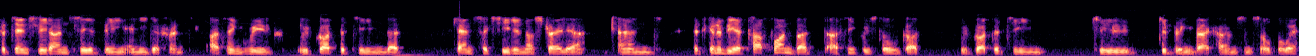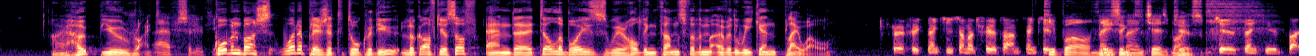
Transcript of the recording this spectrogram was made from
potentially don't see it being any different. I think we've we've got the team that can succeed in Australia, and it's going to be a tough one. But I think we still got we've got the team to to bring back home some silverware. I hope you're right. Absolutely. Corbin Bosch, what a pleasure to talk with you. Look after yourself and uh, tell the boys we're holding thumbs for them over the weekend. Play well. Perfect. Thank you so much for your time. Thank you. Keep well. Thanks Blessings. man. Cheers. Bye. Cheers. Cheers. Thank you. Bye.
